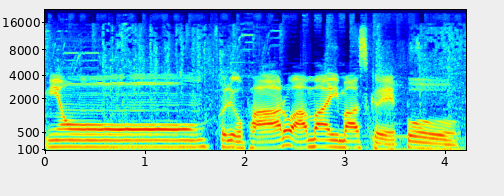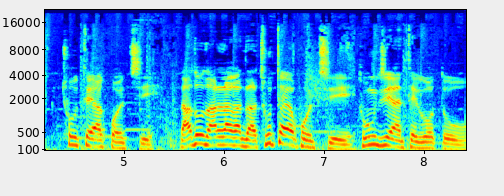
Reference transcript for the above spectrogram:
뿅 그리고 바로 아마이 마스크에 뽕 초태약 펀치 나도 날라간다. 초태약 펀치 동지한테 그것도.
